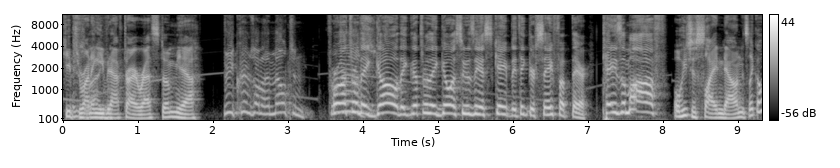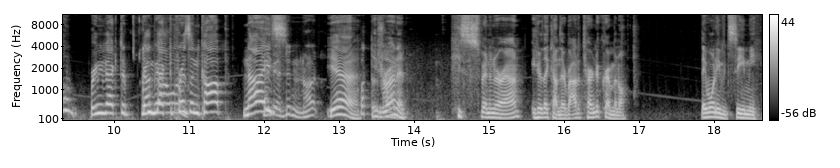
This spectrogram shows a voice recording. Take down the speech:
Keeps He's running lagging. even after I arrest him. Yeah. Three crims on a mountain. Bro, that's where they go. They, that's where they go as soon as they escape. They think they're safe up there. Tase them off. Oh, he's just sliding down. It's like, oh, bring me back to bring me back that to one. prison, cop. Maybe I Nice. didn't. What? Yeah, What the he's fuck? running. He's spinning around. Here they come. They're about to turn to criminal. They won't even see me.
